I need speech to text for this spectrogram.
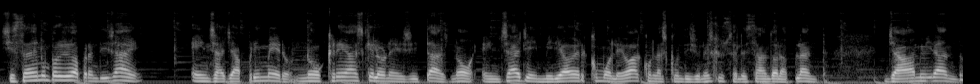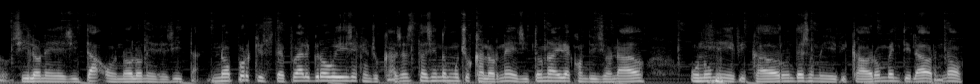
Si estás en un proceso de aprendizaje, ensaya primero, no creas que lo necesitas, no, ensaya y mire a ver cómo le va con las condiciones que usted le está dando a la planta. Ya va mirando si lo necesita o no lo necesita. No porque usted fue al grow y dice que en su casa está haciendo mucho calor, necesita un aire acondicionado un humidificador, un deshumidificador, un ventilador. No,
